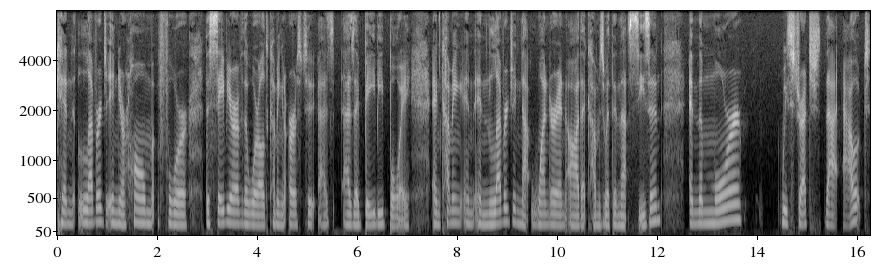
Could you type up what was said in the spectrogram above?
can leverage in your home for the savior of the world coming earth to as as a baby boy and coming and, and leveraging that wonder and awe that comes within that season and the more we stretch that out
